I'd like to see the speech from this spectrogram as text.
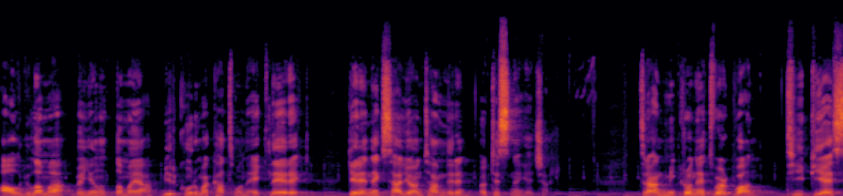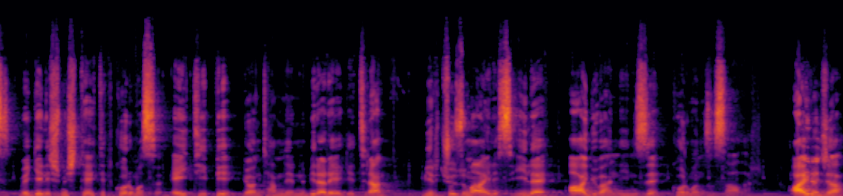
algılama ve yanıtlamaya bir koruma katmanı ekleyerek geleneksel yöntemlerin ötesine geçer. Trend Micro Network One, TPS ve gelişmiş tehdit koruması ATP yöntemlerini bir araya getiren bir çözüm ailesi ile ağ güvenliğinizi korumanızı sağlar. Ayrıca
